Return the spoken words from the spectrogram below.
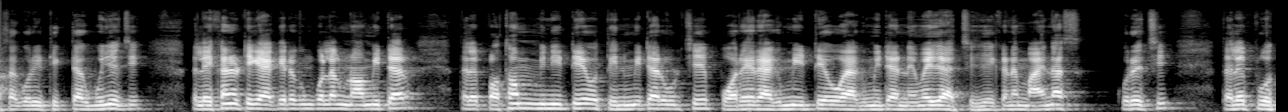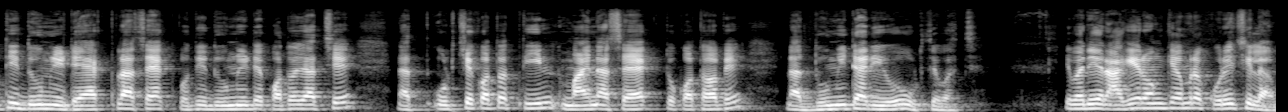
আশা করি ঠিকঠাক বুঝেছি। তাহলে এখানে ঠিক একই রকম করলাম, ন মিটার। তাহলে প্রথম মিনিটে ও তিন মিটার উঠছে, পরের এক মিনিটে ও এক মিটার নেমে যাচ্ছে, যে এখানে মাইনাস করেছি। তাহলে প্রতি দু মিনিটে এক প্লাস এক প্রতি দু মিনিটে কত যাচ্ছে? না, উঠছে কত? তিন মাইনাস এক, তো কত হবে? না, দু মিটারই ও উঠতে পারছে। এবার এর আগের অঙ্কে আমরা করেছিলাম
